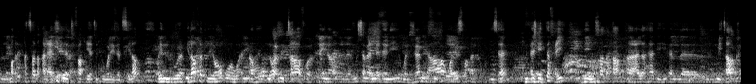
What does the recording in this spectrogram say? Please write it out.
المغرب قد صادق العديد من الاتفاقيات الدولية ذات الصله واضافه اليوم وهو أنه نوع من الترافع بين المجتمع المدني والجامعة الوطني لحقوق الإنسان من أجل الدفع بمصادقة على هذه الميثاق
